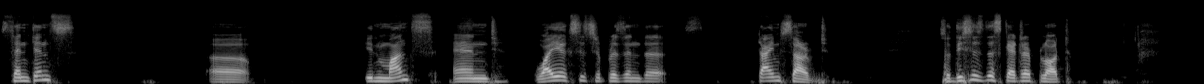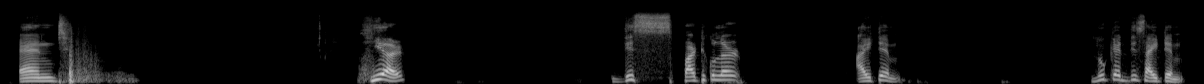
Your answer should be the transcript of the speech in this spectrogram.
sentence uh, in months and y-axis represent the time served. So this is the scatter plot. And here, this particular item, look at this item.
